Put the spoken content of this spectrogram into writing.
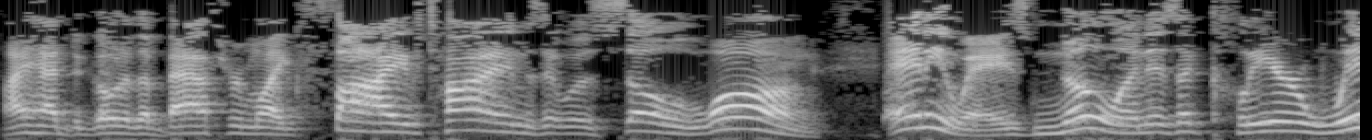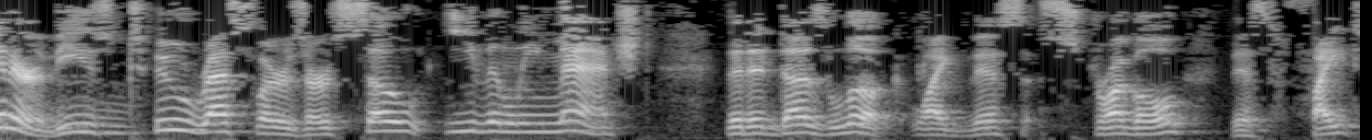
I had to go to the bathroom like five times. It was so long. Anyways, no one is a clear winner. These mm. two wrestlers are so evenly matched that it does look like this struggle, this fight,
